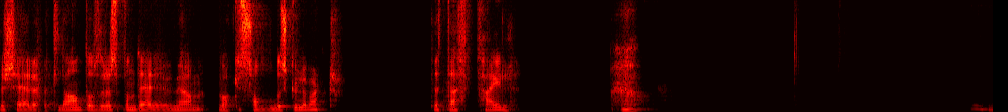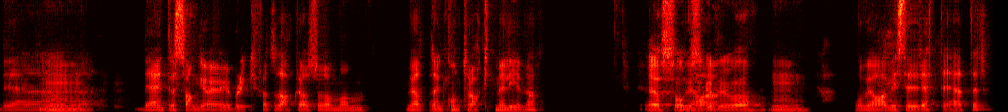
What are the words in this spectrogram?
Det skjer et eller annet, og så responderer vi med at det var ikke sånn det skulle vært. Dette er feil. Det, Mm. det er interessante øyeblikk, for at det er akkurat som om vi hadde en kontrakt med livet. Ja, sånn har- skulle det være. Mm. hvor vi har visse rettigheter.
